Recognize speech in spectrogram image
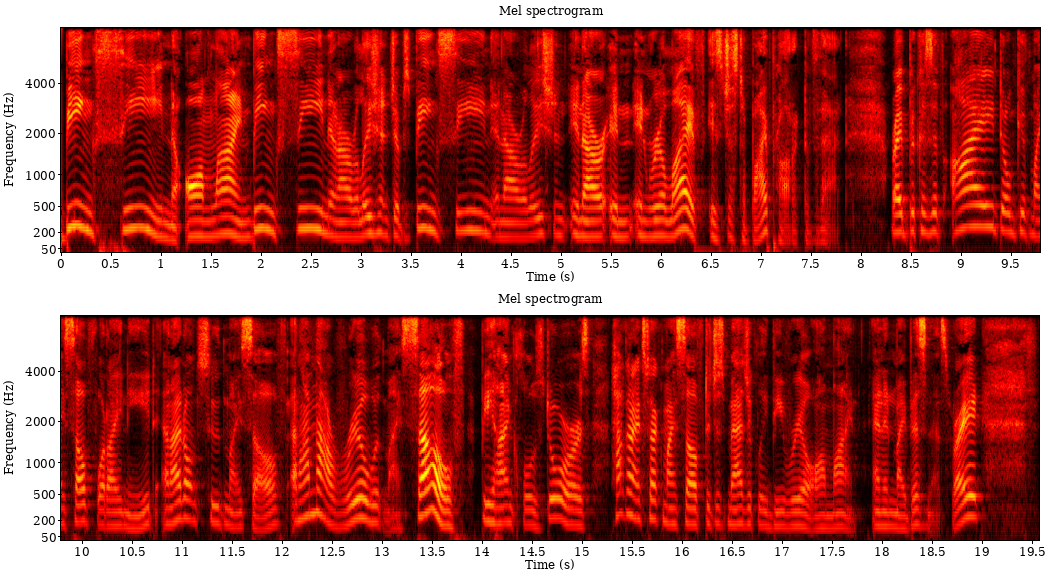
being seen online, being seen in our relationships, being seen in our relation in our in in real life is just a byproduct of that. Right? Because if I don't give myself what I need and I don't soothe myself and I'm not real with myself behind closed doors, how can I expect myself to just magically be real online and in my business, right?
